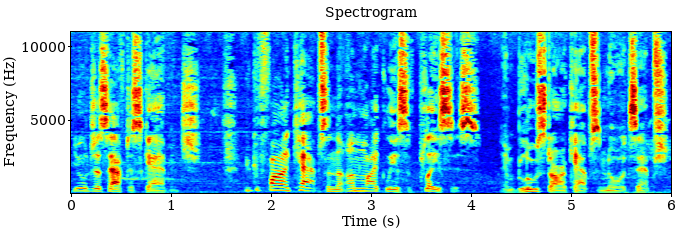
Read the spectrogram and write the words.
you'll just have to scavenge. You can find caps in the unlikeliest of places, and Blue Star caps are no exception.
